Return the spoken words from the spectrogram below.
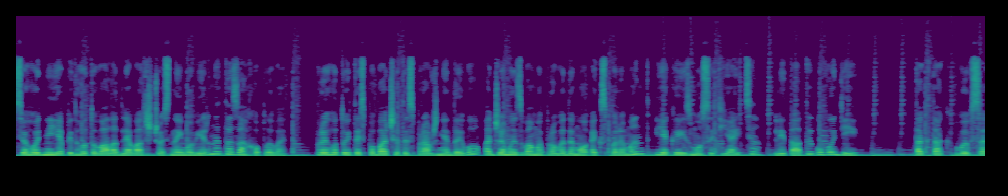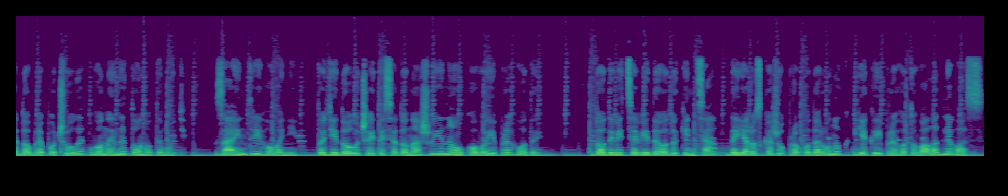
Сьогодні я підготувала для вас щось неймовірне та захопливе. Приготуйтесь побачити справжнє диво, адже ми з вами проведемо експеримент, який змусить яйця літати у воді. Так, так, ви все добре почули, вони не тонутимуть. Заінтриговані? Тоді долучайтеся до нашої наукової пригоди. Додивіться відео до кінця, де я розкажу про подарунок, який приготувала для вас.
